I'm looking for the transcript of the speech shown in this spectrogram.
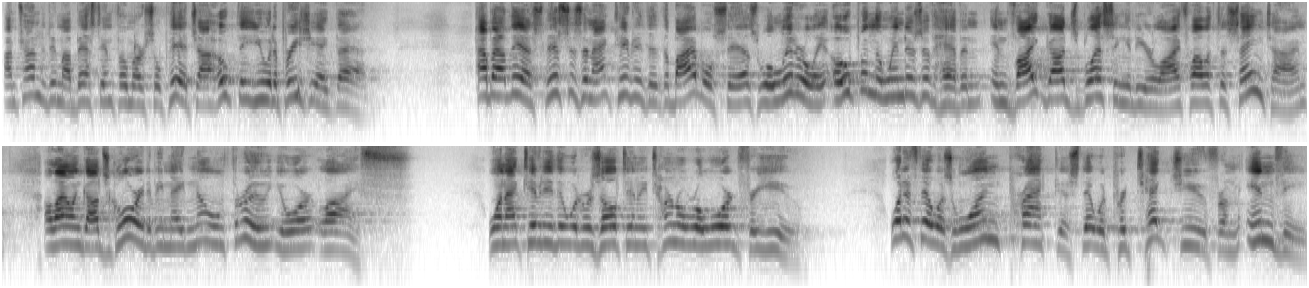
I'm trying to do my best infomercial pitch. I hope that you would appreciate that. How about this? This is an activity that the Bible says will literally open the windows of heaven, invite God's blessing into your life, while at the same time allowing God's glory to be made known through your life. One activity that would result in eternal reward for you. What if there was one practice that would protect you from envy,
